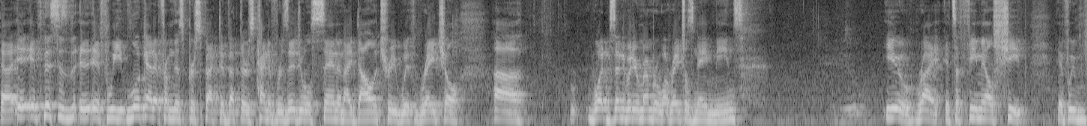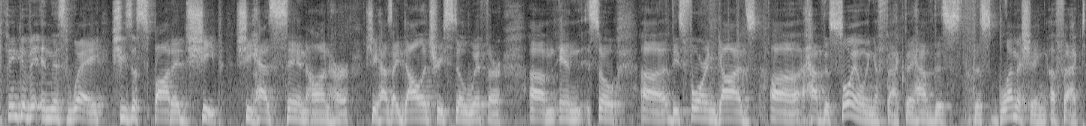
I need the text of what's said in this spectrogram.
Uh, if this is if we look at it from this perspective that there's kind of residual sin and idolatry with Rachel, uh, what does anybody remember what Rachel's name means? Ewe, right? It's a female sheep. If we think of it in this way, she's a spotted sheep. She has sin on her. She has idolatry still with her. Um, and so uh, these foreign gods uh, have this soiling effect. They have this, this blemishing effect.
